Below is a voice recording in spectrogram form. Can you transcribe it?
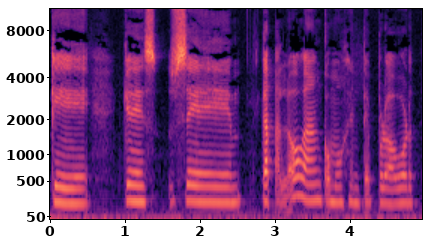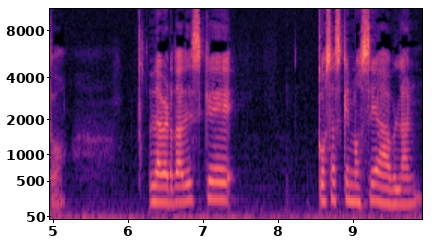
que que se catalogan como gente pro aborto. La verdad es que cosas que no se hablan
